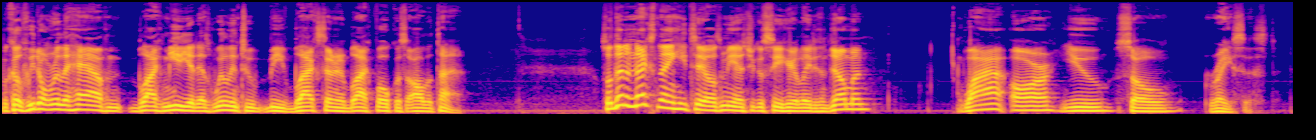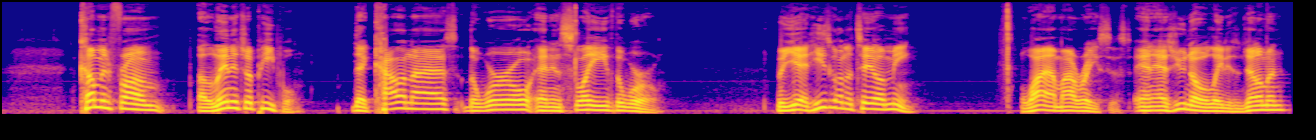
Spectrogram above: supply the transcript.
Because we don't really have black media that's willing to be black centered and black focused all the time. So then the next thing he tells me, as you can see here, ladies and gentlemen, why are you so racist? Coming from a lineage of people that colonized the world and enslaved the world. But yet he's going to tell me, why am I racist? And as you know, ladies and gentlemen,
